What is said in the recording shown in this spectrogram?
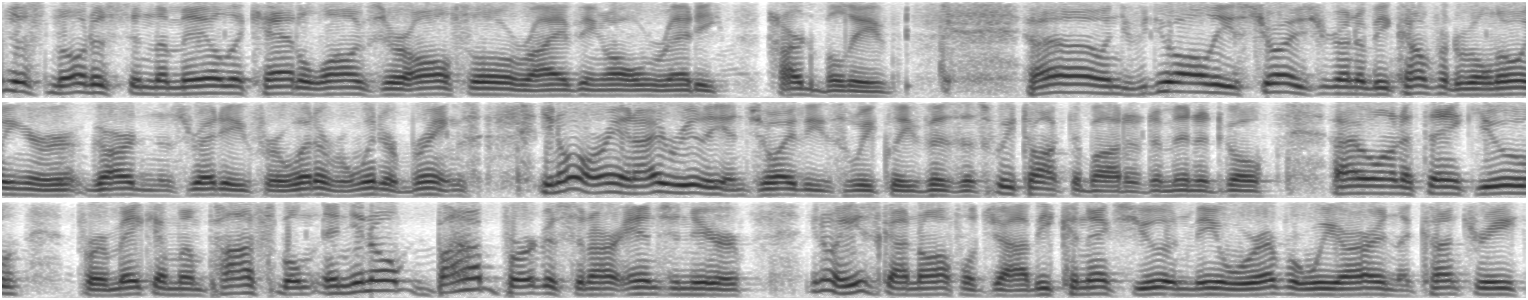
just noticed in the mail the catalogs are also arriving already. Hard to believe. Uh, when you do all these chores, you're going to be comfortable knowing your garden is ready for whatever winter brings. You know, Orion, I really enjoy these weekly visits. We talked about it a minute ago. I want to thank you for making them possible. And you know, Bob Ferguson, our engineer, you know, he's got an awful job. He connects you and me wherever we are in the country,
